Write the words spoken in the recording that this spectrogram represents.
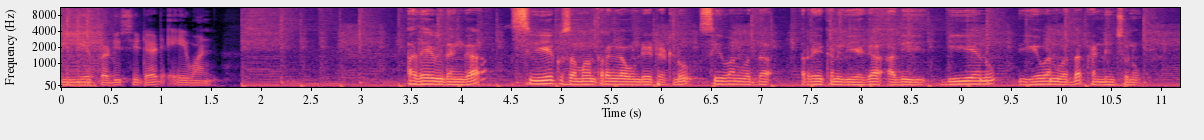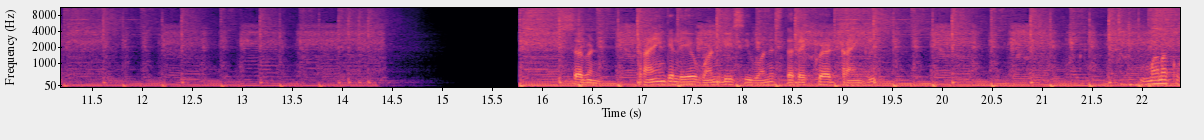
BA produced at A1. అదేవిధంగా సిఏకు సమాంతరంగా ఉండేటట్లు సి వన్ వద్ద రేఖను గీయగా అది బిఏను ఏ వన్ వద్ద ఖండించును 7. Triangle A1BC1 is the required triangle. మనకు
